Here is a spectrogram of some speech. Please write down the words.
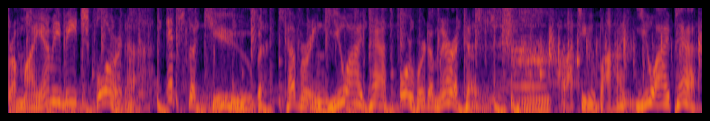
From Miami Beach, Florida, it's theCUBE, covering UiPath Forward Americas. Brought to you by UiPath.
